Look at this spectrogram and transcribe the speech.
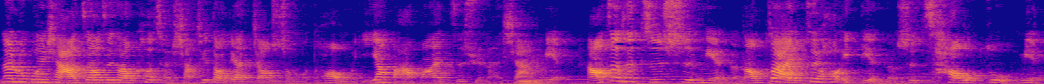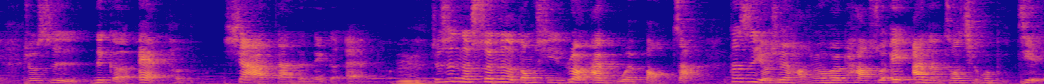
那如果你想要知道这套课程详细到底要教什么的话，我们一样把它放在资讯栏下面。嗯、然后这是知识面的，然后再最后一点呢是操作面，就是那个 App 下单的那个 App，嗯，就是呢，顺那个东西乱按不会爆炸。但是有些人好像会怕说，哎，按了之后钱会不见。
